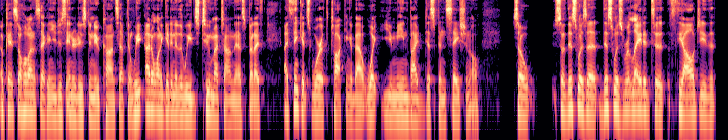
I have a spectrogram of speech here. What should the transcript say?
Okay, so hold on a second. You just introduced a new concept, and we I don't want to get into the weeds too much on this, but I I think it's worth talking about what you mean by dispensational. So so this was a this was related to theology that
